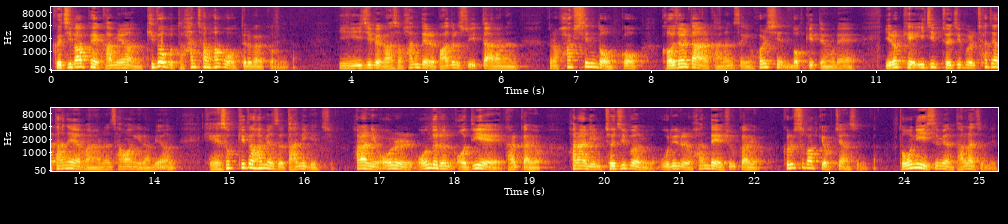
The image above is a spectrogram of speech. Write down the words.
그 집 앞에 가면 기도부터 한참 하고 들어갈 겁니다. 이, 이 집에 가서 환대를 받을 수 있다라는 그런 확신도 없고 거절당할 가능성이 훨씬 높기 때문에 이렇게 이 집 저 집을 찾아다녀야만 하는 상황이라면 계속 기도하면서 다니겠죠. 하나님 오늘 오늘은 어디에 갈까요? 하나님 저 집은 우리를 환대해 줄까요? 그럴 수밖에 없지 않습니까? 돈이 있으면 달라집니다.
